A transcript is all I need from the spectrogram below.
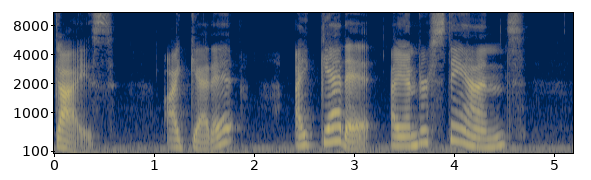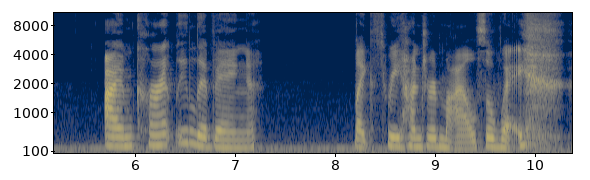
guys, I get it. I get it. I understand. I'm currently living like 300 miles away.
